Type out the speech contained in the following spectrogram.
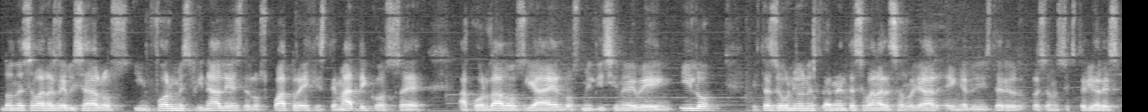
donde se van a revisar los informes finales de los cuatro ejes temáticos eh, acordados ya el 2019 en hilo. Estas reuniones realmente se van a desarrollar en el Ministerio de Relaciones Exteriores.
